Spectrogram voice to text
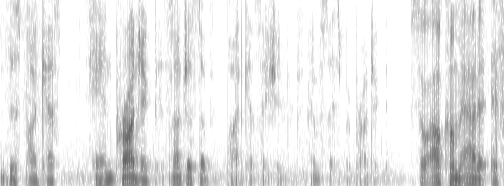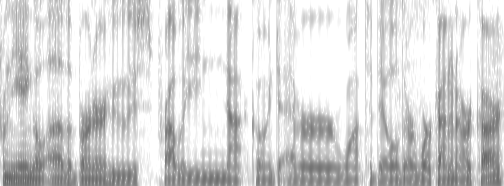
this podcast and project? It's not just a podcast, I should emphasize, but project. So I'll come at it from the angle of a burner who's probably not going to ever want to build or work on an art car,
